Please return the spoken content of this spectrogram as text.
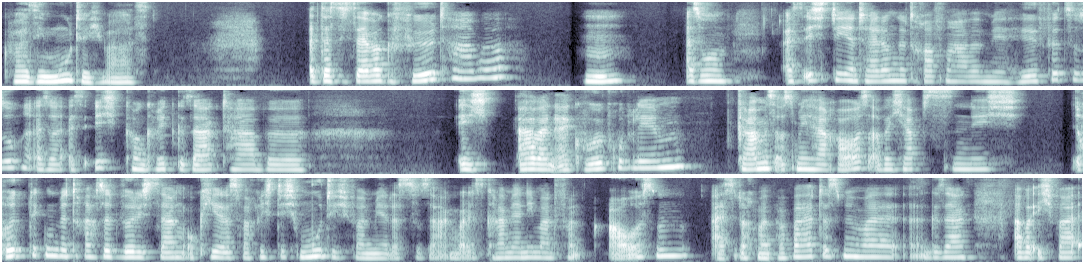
quasi mutig warst? Dass ich selber gefühlt habe. Hm? Also als ich die Entscheidung getroffen habe, mir Hilfe zu suchen, also als ich konkret gesagt habe, ich habe ein Alkoholproblem, kam es aus mir heraus, aber ich habe es nicht rückblickend betrachtet, würde ich sagen, okay, das war richtig mutig von mir, das zu sagen, weil es kam ja niemand von außen. Also doch, mein Papa hat es mir mal äh, gesagt, aber ich war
